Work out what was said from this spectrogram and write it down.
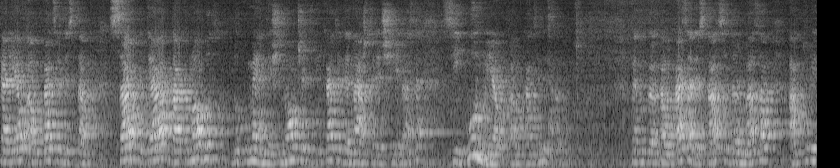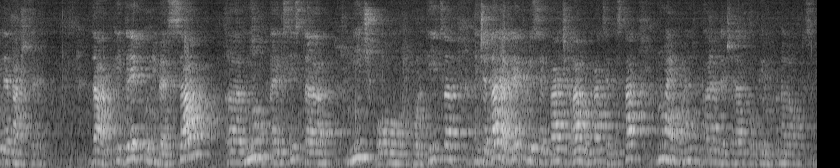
care iau alocația de stat. S-ar putea, dacă nu au avut documente și nu au certificate de naștere și asta, sigur nu iau alocația de stat. Pentru că alocația de stat se dă în baza actului de naștere. Dar e drept universal, uh, nu există nici o portiță. Încetarea dreptului se face la alocație de stat numai în momentul în care a decedat copilul până la 18 ani.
